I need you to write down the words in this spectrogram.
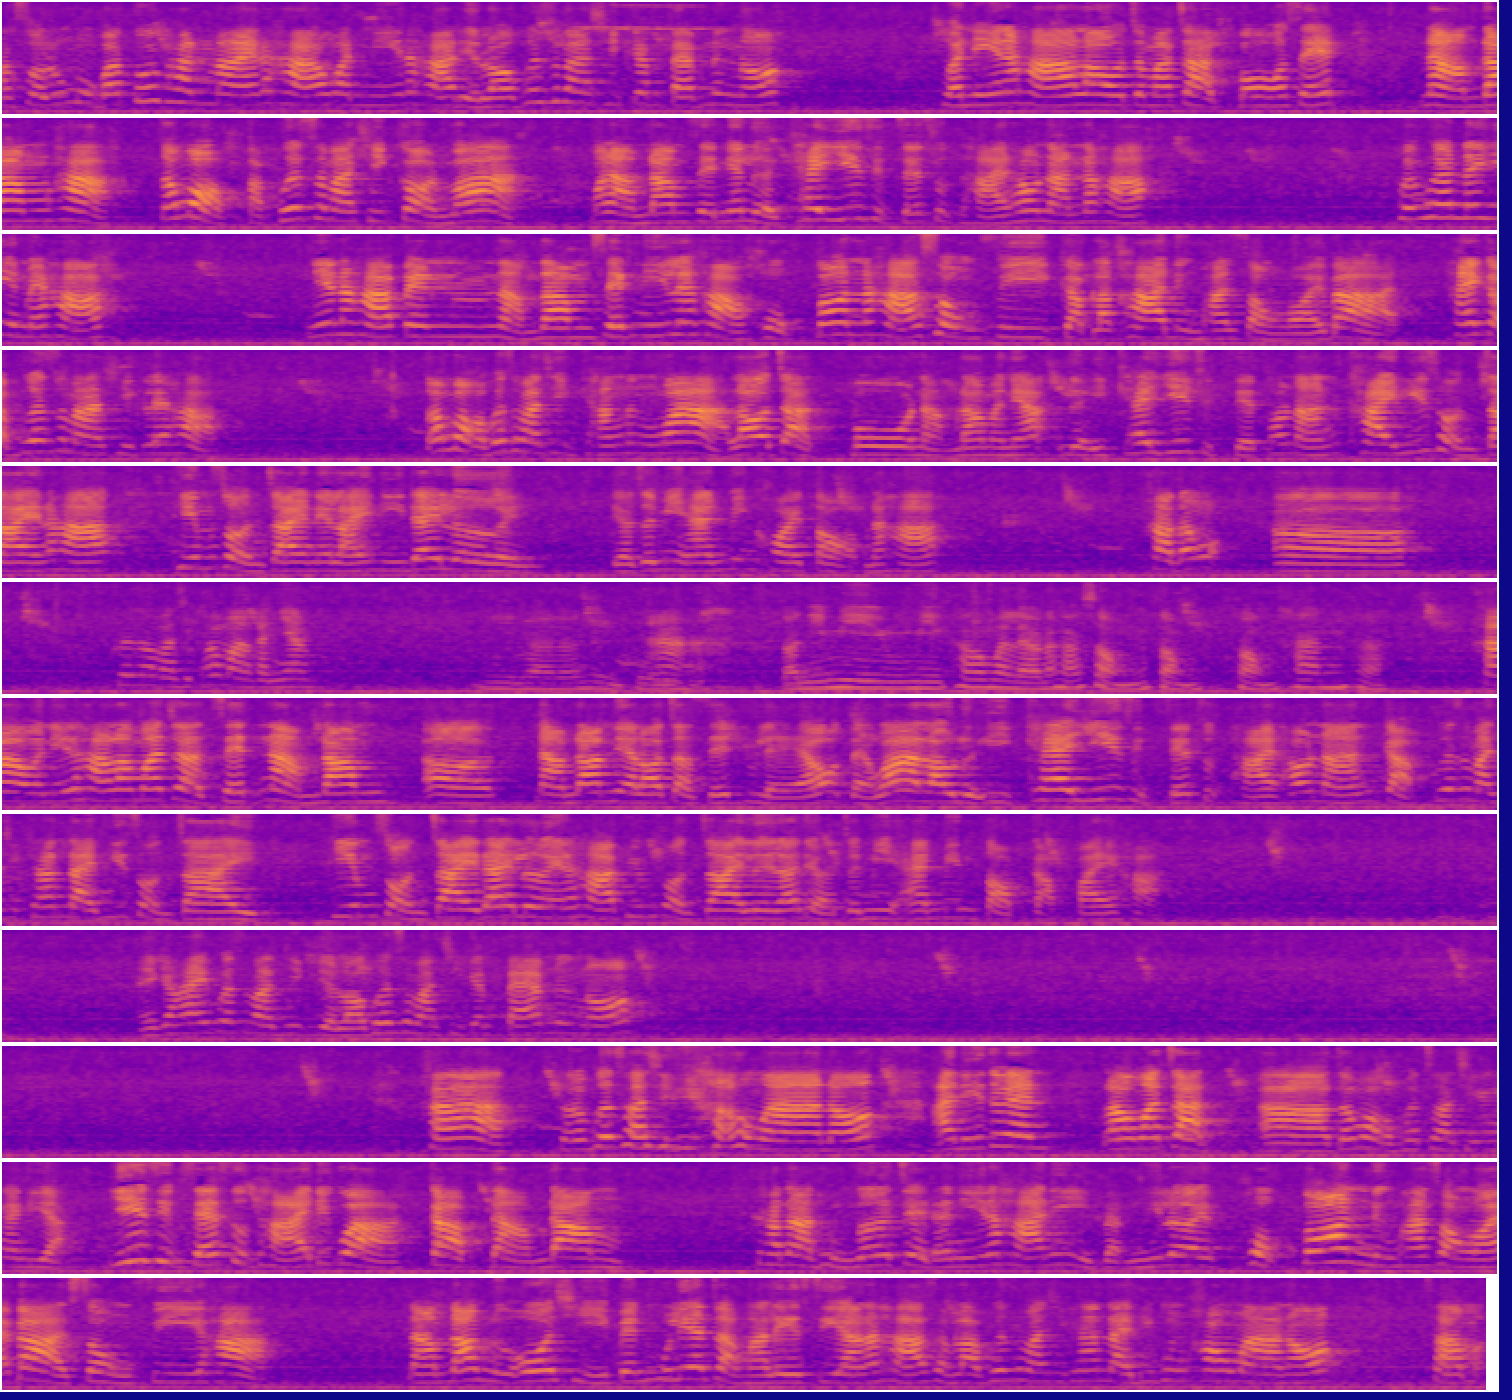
จากสวนลุงหมูบ้านตุ้ยพันไม้นะคะ วันนี้นะคะ เดี๋ยวรอเพื่อนสมาชิกกันแป๊บหนึ่งเนาะวันนี้นะคะเราจะมาจัดโปรเซตหนามดำค่ะต้องบอกกับเพื่อนสมาชิกก่อนว่ามาหนามดำเซตเนี่ยเหลือแค่ 20 เซตสุดท้ายเท่านั้นนะคะ เพื่อนๆได้ยินไหมคะเนี่ยนะคะเป็นหนามดำเซตนี้เลยค่ะ 6 ต้นนะคะ ส่งฟรีกับราคา 1,200 บาท ให้กับเพื่อนสมาชิกเลยค่ะ ต้องบอกกับเพื่อนสมาชิกอีกครั้งหนึ่งว่า เราจัดโปรหนามดำอันเนี้ยเหลืออีกแค่ 20เซตเท่านั้น ใครที่สนใจนะคะ พิมพ์สนใจในไลน์นี้ได้เลย เดี๋ยวจะมีแอดมินคอยตอบนะคะ ค่ะต้องเอ่อเพื่อนสมาชิกเข้ามากันยัง มีมาแล้วหนึ่งคนอ่าตอนนี้มีมีเข้ามาแล้วนะคะสองสองสองท่านค่ะ ค่ะวันนี้นะคะเรามาจัดเซตหนามดำเอ่อหนามดำเนี่ยเราจัดเซตอยู่แล้ว แต่ว่าเราเหลืออีกแค่ 20 เซตสุดท้ายเท่านั้น กับเพื่อนสมาชิกท่านใดที่สนใจ พิมพ์สนใจได้เลยนะคะ พิมพ์สนใจเลยแล้วเดี๋ยวจะมีแอดมินตอบกลับไปค่ะอันนี้ก็ให้เพื่อนสมาชิกเดี๋ยวรอเพื่อนสมาชิกกันแป๊บนึงเนาะค่ะสำหรับเพื่อนสมาชิกที่เข้ามาเนาะ อันนี้จะเป็นเรามาจัดอ่าจะบอกกับเพื่อนสมาชิกยังไงดีอะ20 เซตสุดท้ายดีกว่า กับหนามดำขนาดถุงเบอร์ 7 อันนี้นะคะ นี่แบบนี้เลย 6 ต้น 1,200 บาท ส่งฟรีค่ะ น้ำดำหรือโอฉีเป็นทุเรียนจากมาเลเซียนะคะสำหรับเพื่อนสมาชิกท่านใดที่เพิ่งเข้ามาเนาะ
